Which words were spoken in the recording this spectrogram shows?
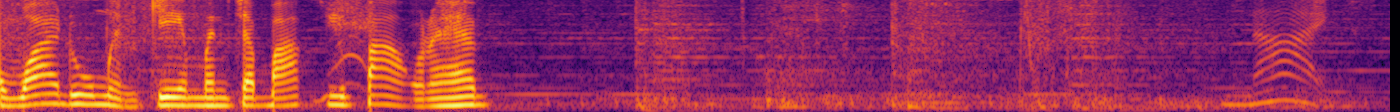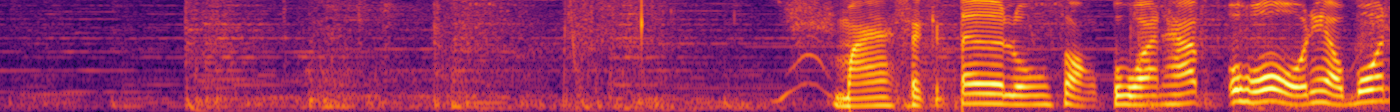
ผมว่าดูเหมือนเกมมันจะบั๊กหรือเปล่านะครับ Nice. Yes. มาสเกตเตอร์ลง 2 ตัวนะครับ โอ้โห แถวบน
